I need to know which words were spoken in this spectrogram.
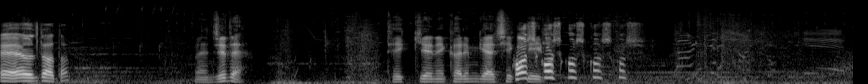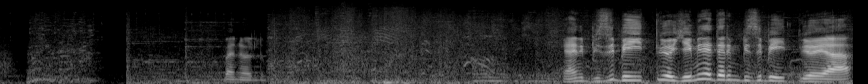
Ee öldü adam. Bence de. Tek yene Karim gerçek Koş değil. koş koş koş koş. Ben öldüm. Yani bizi beyitliyor. Yemin ederim bizi beyitliyor ya.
